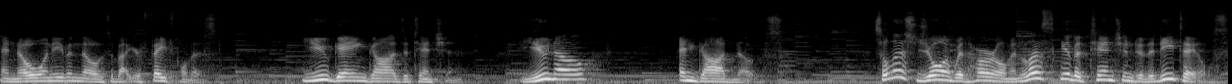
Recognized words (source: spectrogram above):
and no one even knows about your faithfulness, you gain God's attention. You know, and God knows. So let's join with Huram and let's give attention to the details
